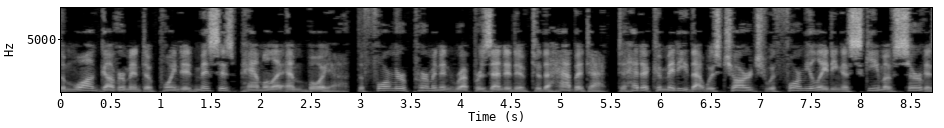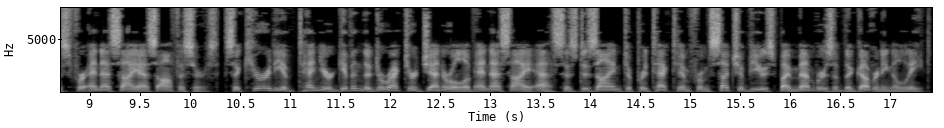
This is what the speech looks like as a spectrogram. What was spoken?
the Moi government appointed Mrs. Pamela Mboya, the former permanent representative to the Habitat, to head a committee that was charged with formulating a scheme of service for NSIS officers. Security of tenure given the Director General of NSIS is designed to protect him from such abuse by members of the governing elite.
